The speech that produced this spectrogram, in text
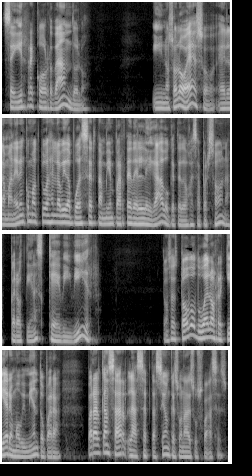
seguir recordándolo. Y no solo eso, eh, la manera en cómo actúas en la vida puede ser también parte del legado que te deja esa persona, pero tienes que vivir. Entonces, todo duelo requiere movimiento para, para alcanzar la aceptación, que es una de sus fases.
